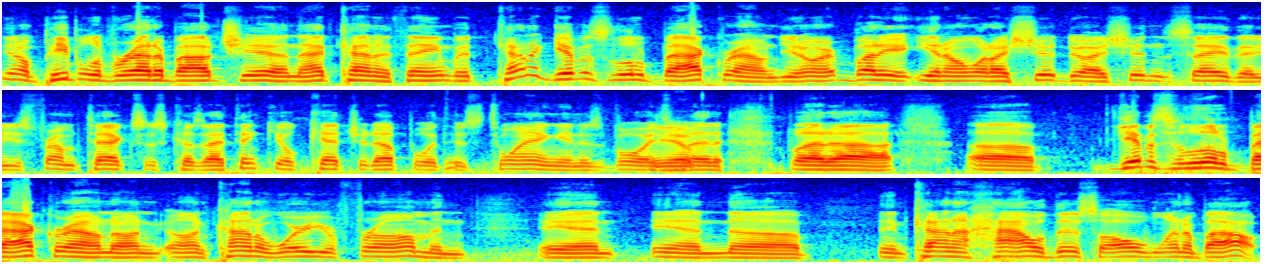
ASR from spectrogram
you know, people have read about you and that kind of thing, but kind of give us a little background. You know, everybody, you know, what I should do, I shouldn't say that he's from Texas because I think you'll catch it up with his twang in his voice. Yep. But, but uh, uh, give us a little background on, on kind of where you're from and and and uh, and kind of how this all went about.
